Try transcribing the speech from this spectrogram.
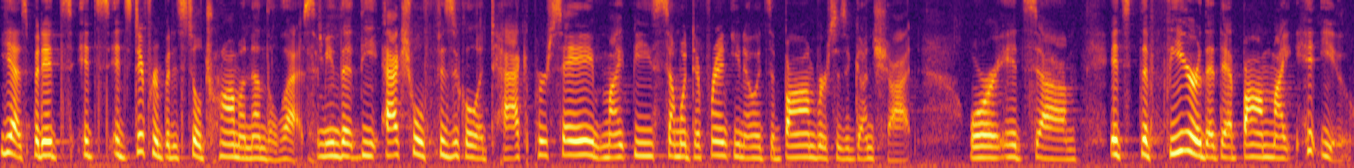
Yes, but it's it's it's different, but it's still trauma nonetheless. I mean, that the actual physical attack per se might be somewhat different. You know, it's a bomb versus a gunshot, or it's um, it's the fear that that bomb might hit you.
